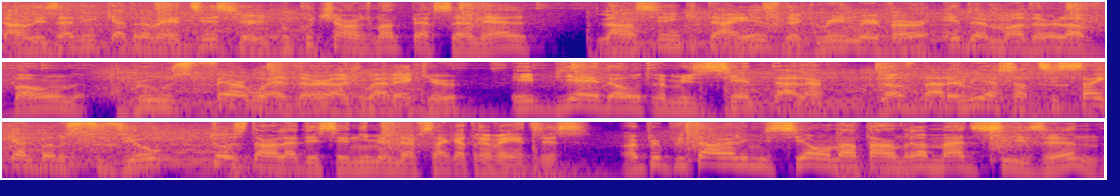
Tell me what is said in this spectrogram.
Dans les années 90, il y a eu beaucoup de changements de personnel. L'ancien guitariste de Green River et de Mother Love Bone, Bruce Fairweather, a joué avec eux, et bien d'autres musiciens de talent. Love Battery a sorti cinq albums studio, tous dans la décennie 1990. Un peu plus tard à l'émission, on entendra Mad Season,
